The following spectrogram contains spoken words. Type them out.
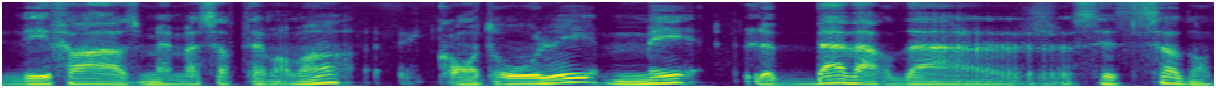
des phrases même à certains moments, contrôlées, mais le bavardage, c'est ça dont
